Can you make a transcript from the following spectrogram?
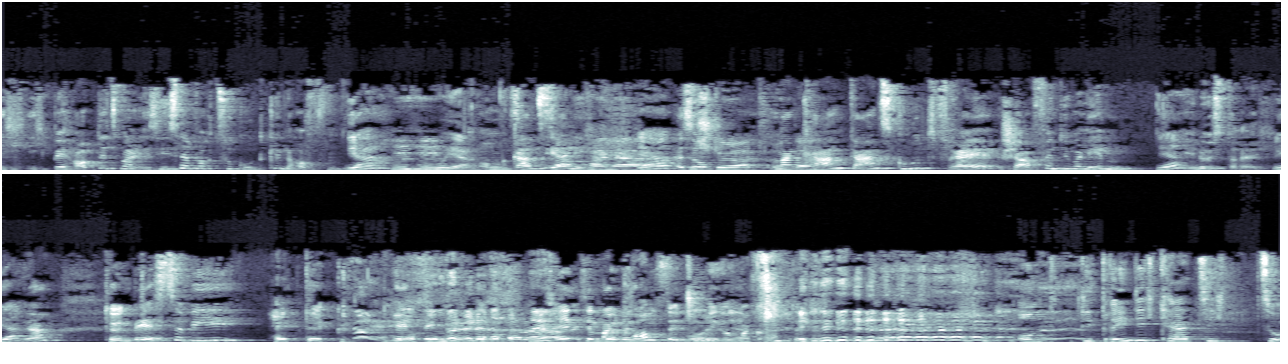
ich, ich behaupte jetzt mal, es ist einfach zu gut gelaufen. Ja, mhm. oh ja. Und ganz ehrlich, ja, also man kann ganz gut frei schaffend überleben ja. in Österreich. Ja. ja? Könnte. Besser wie hätte. Hätte. also man konnte, Entschuldigung, man konnte. Und die Dringlichkeit, sich zu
